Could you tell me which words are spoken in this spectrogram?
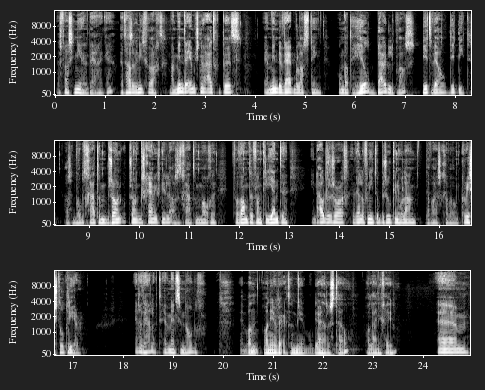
Dat is fascinerend eigenlijk, hè? Dat hadden we niet verwacht. Maar minder emotioneel uitgeput en minder werkbelasting, omdat heel duidelijk was, dit wel, dit niet. Als het bijvoorbeeld gaat om persoonlijke beschermingsmiddelen, als het gaat om mogen verwanten van cliënten in de ouderenzorg wel of niet op bezoek en hoe lang, dat was gewoon crystal clear. En dat helpt, hebben mensen nodig. En wanneer werkt een meer modernere stijl van leidinggeven? Um,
